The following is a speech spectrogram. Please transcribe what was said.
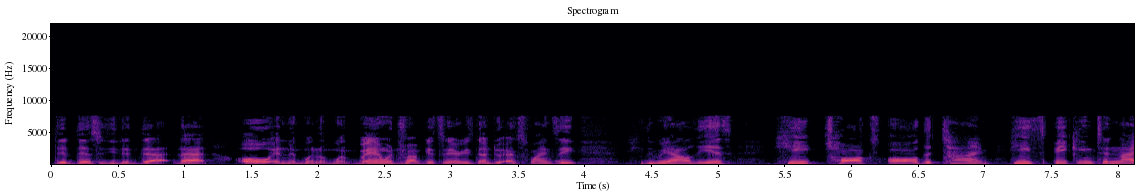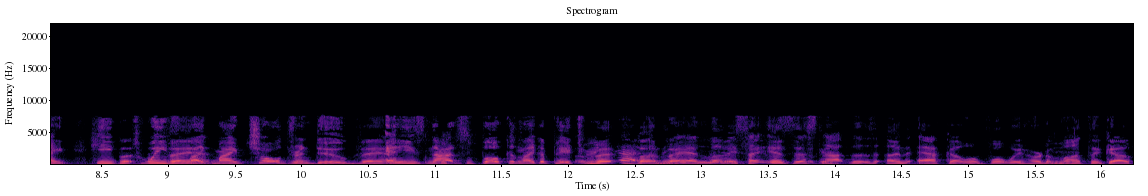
did this and he did that, that. Oh, and when, when, man, when Trump gets in there, he's going to do X, Y, and Z. The reality is, he talks all the time. He's speaking tonight. He But, tweets Van- like my children do, Van- and he's not spoken like a patriot But, yet. I mean, Van, let me say, is this not the, an echo of what we heard a month ago?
